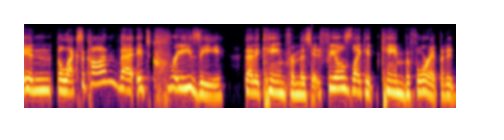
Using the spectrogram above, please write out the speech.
in the lexicon that it's crazy that it came from this. It feels like it came before it, but it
